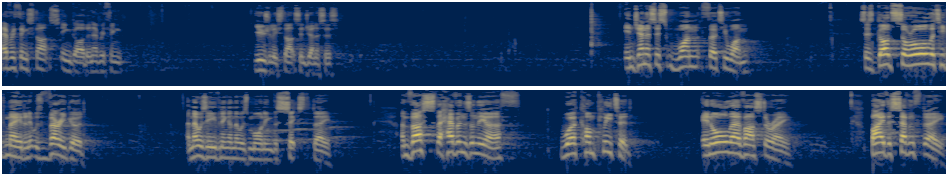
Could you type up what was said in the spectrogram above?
everything starts in God and everything usually starts in Genesis. In Genesis 1:31 it says God saw all that he'd made and it was very good. And there was evening and there was morning the 6th day. And thus the heavens and the earth were completed in all their vast array. By the seventh day,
